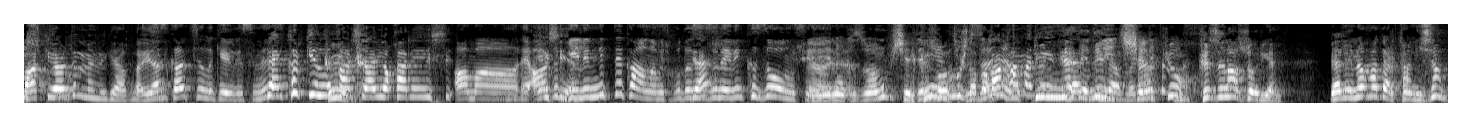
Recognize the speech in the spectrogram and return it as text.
Bak gördün mü Müge abla ya? Siz kaç yıllık evlisiniz? Ben 40 yıllık Kırk. aşağı yukarı eş... Ama e artık Eşi. gelinlik de kalmamış. Bu da Ya. sizin evin kızı olmuş yani. Elin kızı olmuş şey E, kız olmuş da bak ama dün ne dedi mü? yok. Kızına soruyorum. Beni ne kadar tanıysan?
